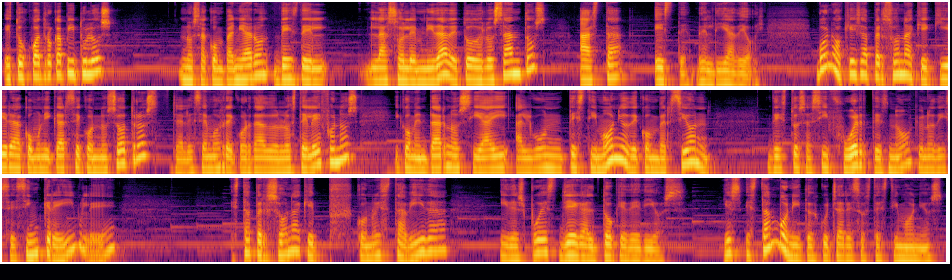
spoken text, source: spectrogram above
Estos cuatro capítulos nos acompañaron desde la solemnidad de todos los santos hasta este del día de hoy. Bueno, aquella persona que quiera comunicarse con nosotros, ya les hemos recordado los teléfonos y comentarnos si hay algún testimonio de conversión de estos así fuertes, ¿no? Que uno dice, es increíble, ¿eh? Esta persona que con esta vida y después llega el toque de Dios. Y es, tan bonito escuchar esos testimonios.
